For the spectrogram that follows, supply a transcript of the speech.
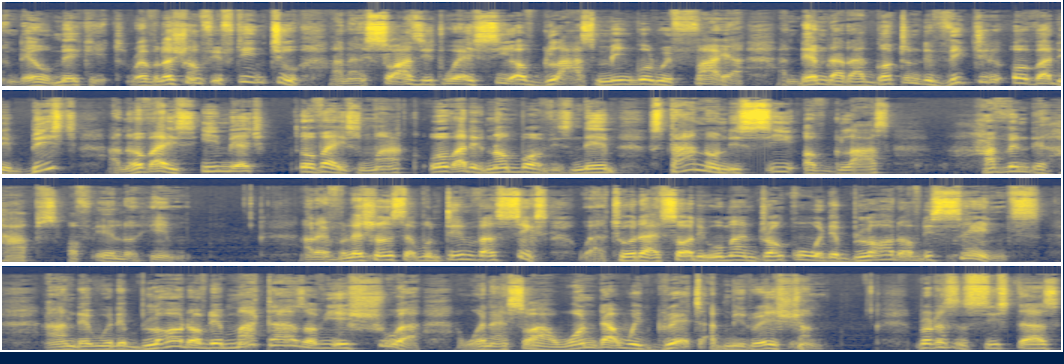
and they will make it. Revelation 15 2. And I saw as it were a sea of glass mingled with fire, and them that had gotten the victory over the beast and over his image, over his mark, over the number of his name, stand on the sea of glass, having the harps of Elohim. And Revelation 17, verse 6, we are told, I saw the woman drunken with the blood of the saints and with the blood of the martyrs of Yeshua. When I saw, I wonder with great admiration. Brothers and sisters,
